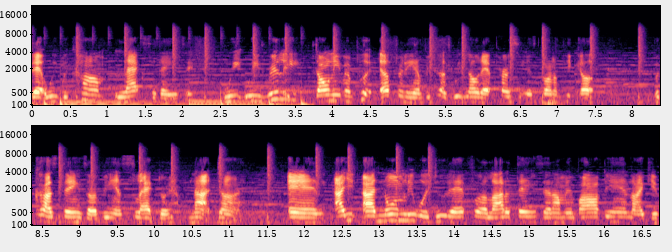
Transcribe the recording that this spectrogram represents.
that we become lackadaisic. We, we really don't even put effort in because we know that person is going to pick up because things are being slacked or not done. And I, I normally would do that for a lot of things that I'm involved in. Like if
